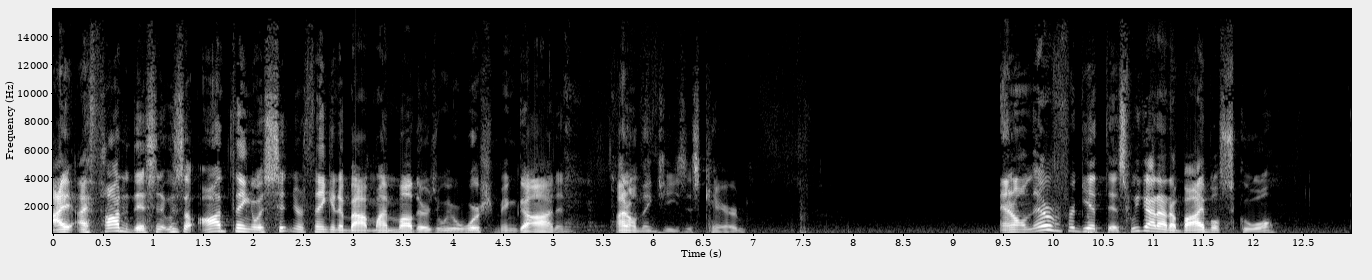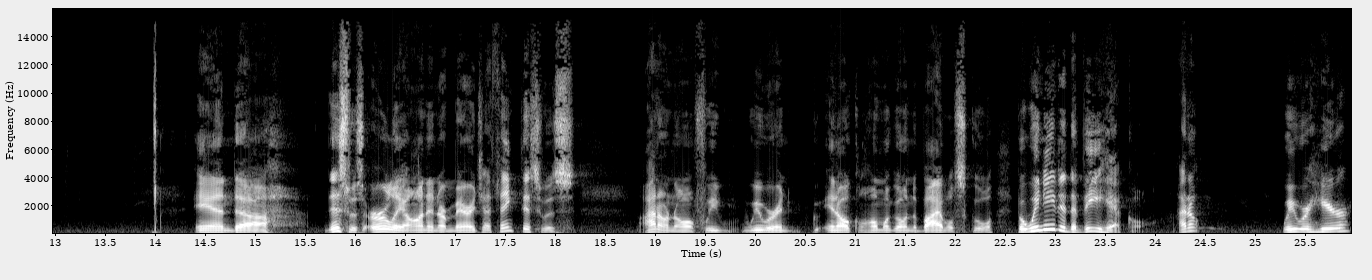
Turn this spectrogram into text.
I, I thought of this, and it was an odd thing. I was sitting there thinking about my mother as we were worshiping God, and I don't think Jesus cared. And I'll never forget this. We got out of Bible school, and uh, this was early on in our marriage. I think this was, I don't know if we we were in in Oklahoma going to Bible school, but we needed a vehicle. I don't. We were here,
